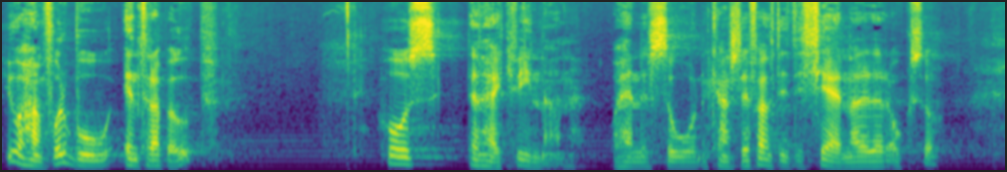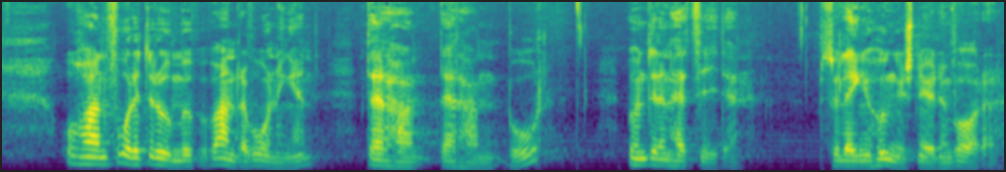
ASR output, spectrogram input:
Jo, han får bo en trappa upp hos den här kvinnan och hennes son. Kanske det fanns lite tjänare där också. Och han får ett rum uppe på andra våningen där han, där han bor under den här tiden, så länge hungersnöden varar.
